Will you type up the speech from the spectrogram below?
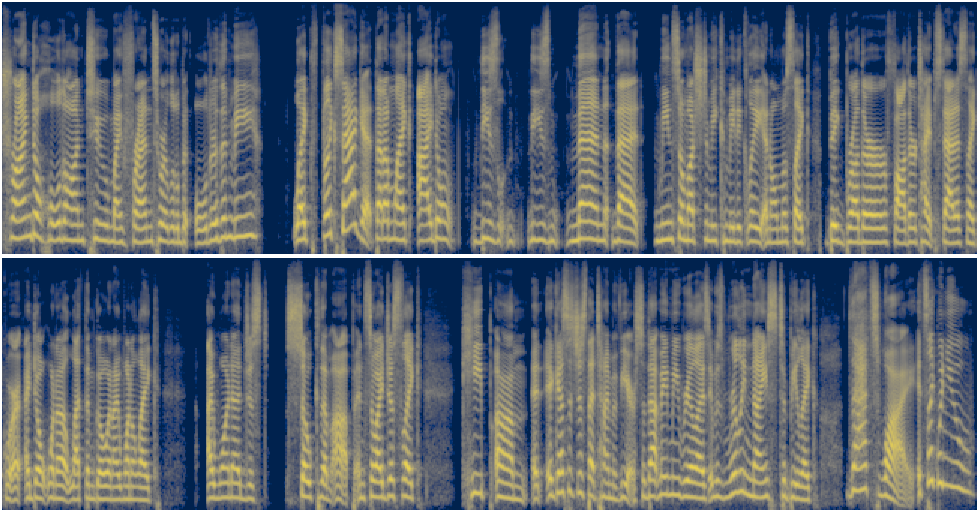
trying to hold on to my friends who are a little bit older than me like like Saget that I'm like I don't these these men that mean so much to me comedically and almost like big brother father type status like where I don't want to let them go and I want to like I want to just soak them up. And so I just like keep um I, guess it's just that time of year. So that made me realize it was really nice to be like that's why. It's like when you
